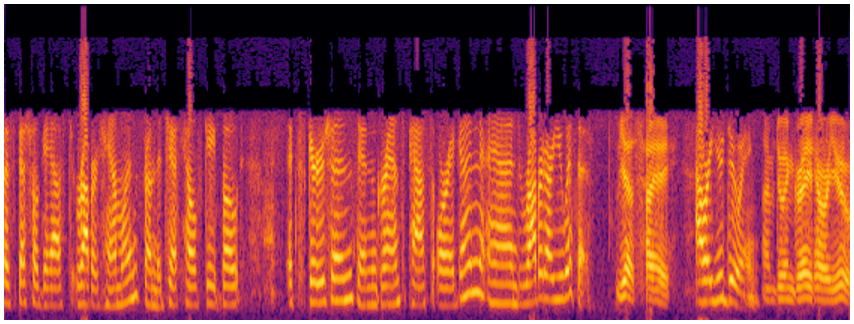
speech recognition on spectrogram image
Have a special guest, Robert Hamlin from the Jet Hell's Gate Boat Excursions in Grants Pass, Oregon. And Robert, are you with us? Yes, hi. How are you doing? I'm doing great. How are you?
